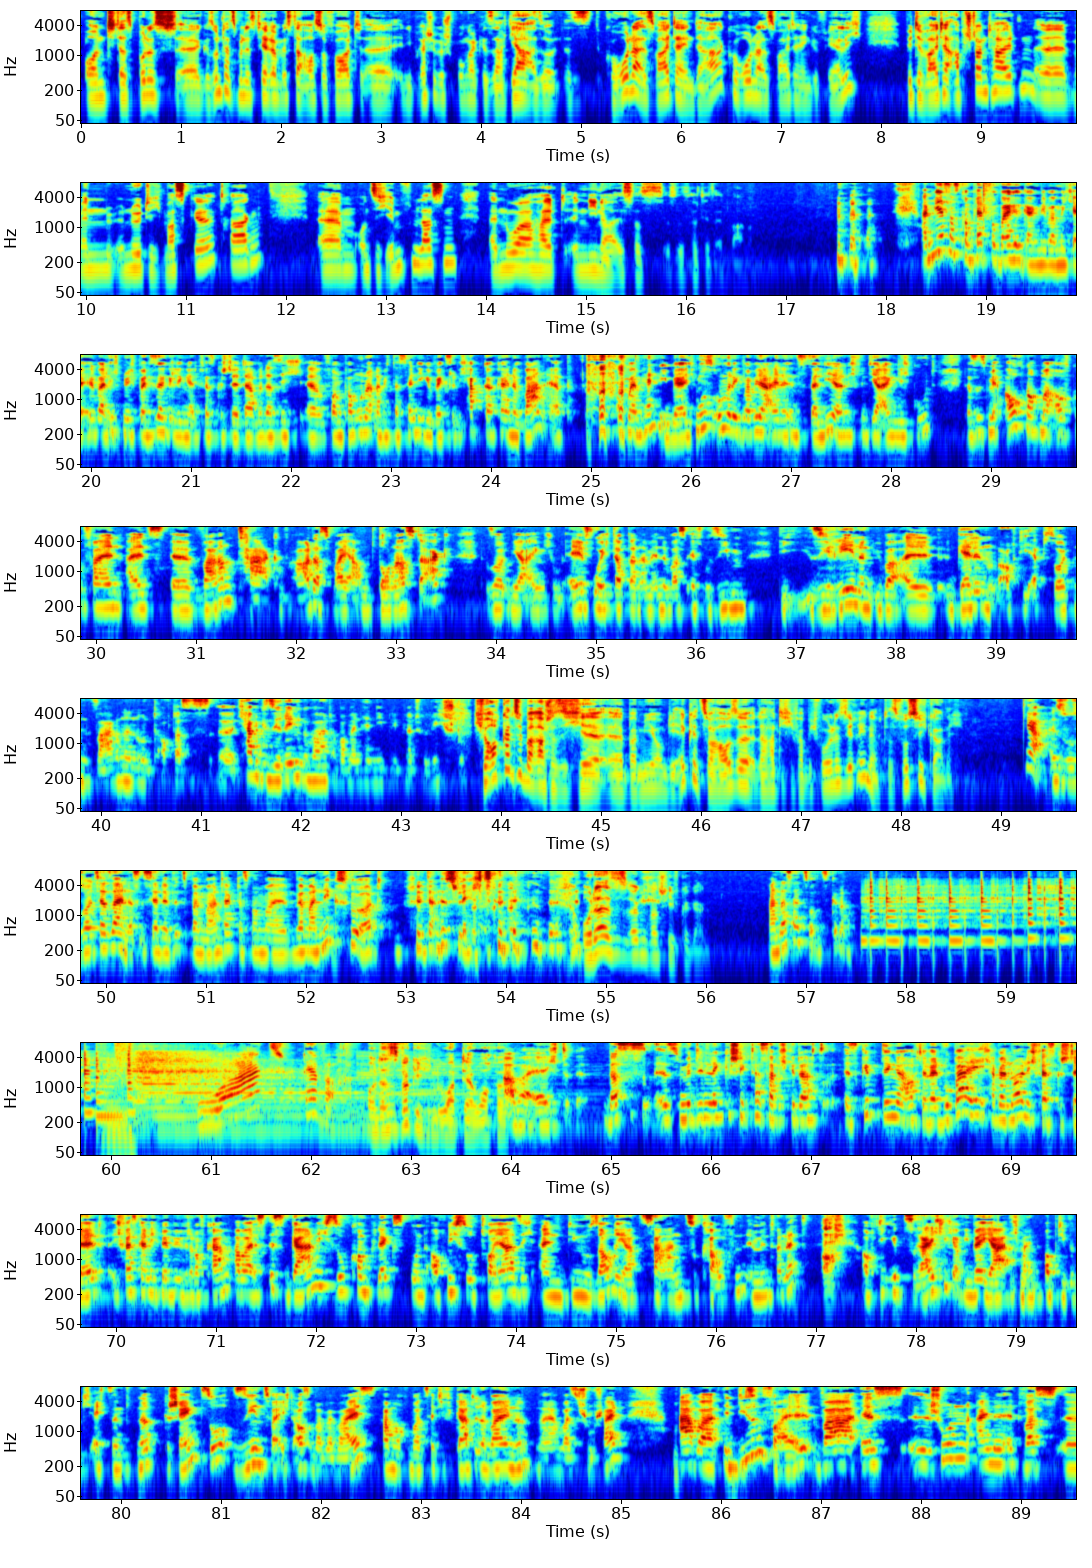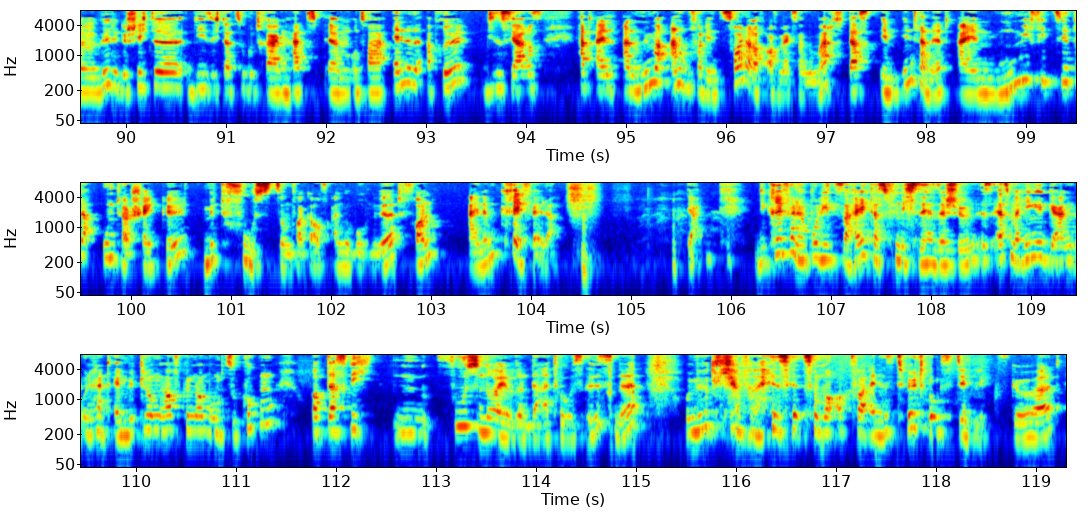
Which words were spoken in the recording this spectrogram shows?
Und das Bundesgesundheitsministerium ist da auch sofort äh, in die Bresche gesprungen, hat gesagt, ja, also ist, Corona ist weiterhin da, Corona ist weiterhin gefährlich. Bitte weiter Abstand halten, äh, wenn nötig Maske tragen ähm, und sich impfen lassen. Äh, nur halt in Nina ist das, ist es halt jetzt Entwarnung. An mir ist das komplett vorbeigegangen, lieber Michael, weil ich nämlich bei dieser Gelegenheit festgestellt habe, dass ich äh, vor ein paar Monaten habe ich das Handy gewechselt. Ich habe gar keine Warn-App auf meinem Handy mehr. Ich muss unbedingt mal wieder eine installieren. Ich finde die eigentlich gut. Das ist mir auch nochmal aufgefallen, als äh, Warntag war. Das war ja am Donnerstag. Da sollten ja eigentlich um 11 Uhr, ich glaube dann am Ende war es 11.07 Uhr, die Sirenen überall gellen und auch die Apps sollten warnen und auch das ist, äh, ich habe die Sirenen gehört, aber mein Handy blieb natürlich stumm. Ich war auch ganz überrascht, dass ich hier äh, bei mir um die Ecke zu Hause, da hatte ich, habe ich wohl eine Sirene. Das wusste ich gar nicht. Ja, also so soll es ja sein. Das ist ja der Witz beim Warntag, dass man mal, wenn man nichts hört, dann ist schlecht. Oder es ist irgendwas schiefgegangen. Anders als sonst, genau. What der Woche. Und das ist wirklich ein What der Woche. Aber echt, das ist mir den Link geschickt hast, habe ich gedacht, es gibt Dinge auf der Welt. Wobei, ich habe ja neulich festgestellt, ich weiß gar nicht mehr, wie wir drauf kamen, aber es ist gar nicht so komplex und auch nicht so teuer, sich einen Dinosaurierzahn zu kaufen im Internet. Ach. Auch die gibt's reichlich auf eBay. Ja, ich meine, ob die wirklich echt sind, ne? Geschenkt, so, sehen zwar echt aus, aber wer weiß, haben auch immer Zertifikate dabei, ne? Naja, weiß ich schon Bescheid. Aber in diesem Fall war es äh, schon eine etwas äh, wilde Geschichte, die sich dazu getragen hat. Ähm, und zwar Ende April dieses Jahres hat ein anonymer Anrufer den Zoll darauf aufmerksam gemacht, dass im Internet ein mumifizierter Unterschenkel mit Fuß zum Verkauf angeboten wird von einem Krefelder. Ja, die Krefelder Polizei, das finde ich sehr, sehr schön, ist erstmal hingegangen und hat Ermittlungen aufgenommen, um zu gucken, ob das nicht fußneueren Datums ist ne? und möglicherweise zum Opfer eines Tötungsdelikts gehört,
